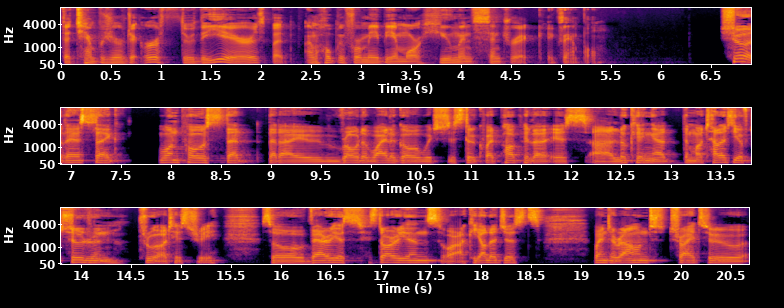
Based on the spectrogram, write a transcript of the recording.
the temperature of the Earth through the years, but I'm hoping for maybe a more human centric example. Sure. There's like one post that that I wrote a while ago, which is still quite popular, is uh, looking at the mortality of children throughout history. So various historians or archaeologists went around tried to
